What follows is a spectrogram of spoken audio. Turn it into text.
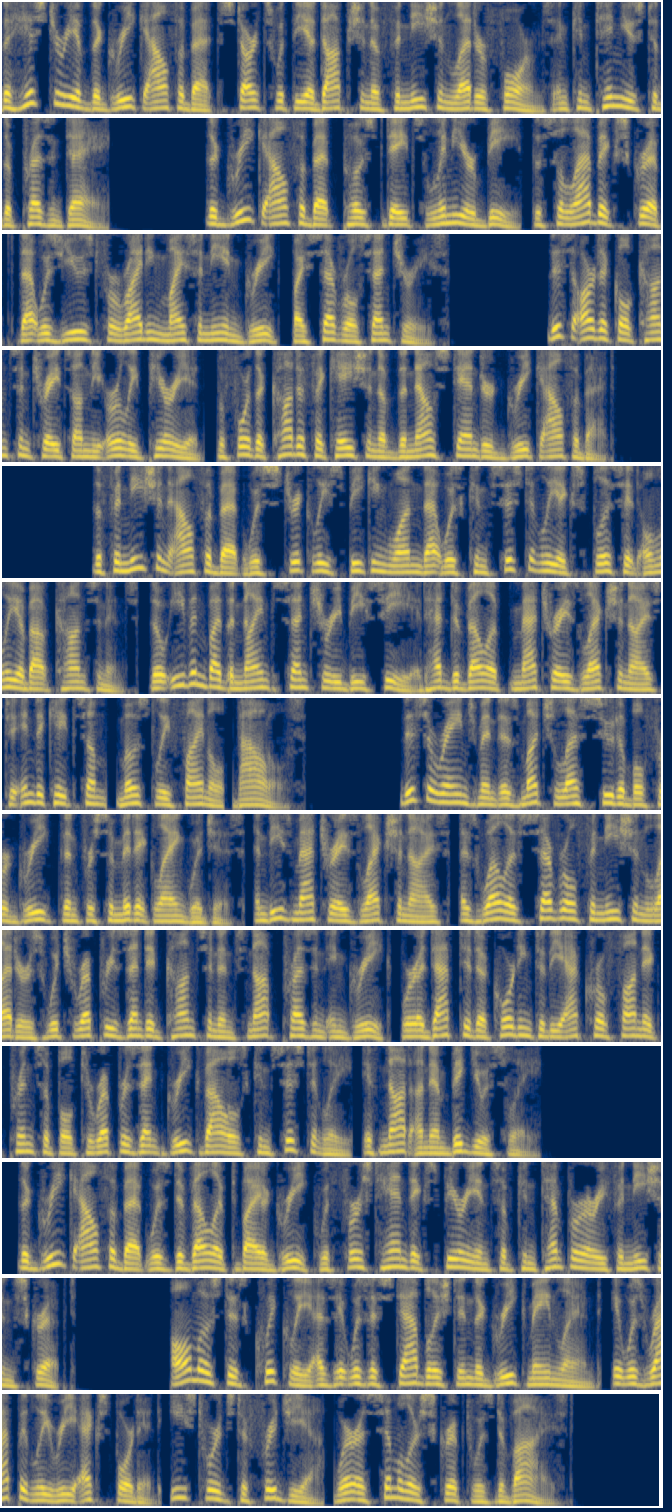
The history of the Greek alphabet starts with the adoption of Phoenician letter forms and continues to the present day. The Greek alphabet postdates Linear B, the syllabic script that was used for writing Mycenaean Greek, by several centuries. This article concentrates on the early period, before the codification of the now standard Greek alphabet. The Phoenician alphabet was strictly speaking one that was consistently explicit only about consonants, though even by the 9th century BC it had developed matres lectionis to indicate some, mostly final, vowels. This arrangement is much less suitable for Greek than for Semitic languages, and these matres lectionis, as well as several Phoenician letters which represented consonants not present in Greek, were adapted according to the acrophonic principle to represent Greek vowels consistently, if not unambiguously. The Greek alphabet was developed by a Greek with first-hand experience of contemporary Phoenician script. Almost as quickly as it was established in the Greek mainland, it was rapidly re-exported, eastwards to Phrygia, where a similar script was devised.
